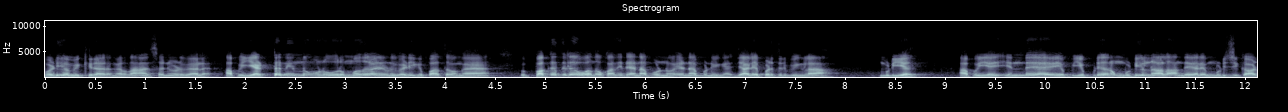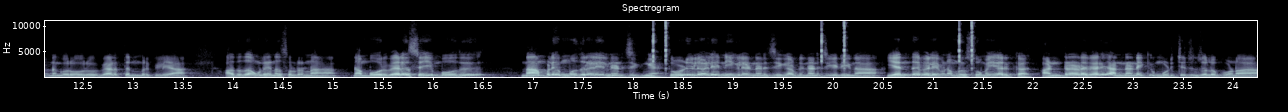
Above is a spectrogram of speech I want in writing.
வடிவமைக்கிறாருங்கிறது தான் சனியோட வேலை. அப்போ எட்ட நின்று ஒன்று ஒரு முதலாளி ஒன்று வேடிக்கை பார்த்தவங்க இப்போ பக்கத்தில் வந்து உட்காந்துட்டு என்ன பண்ணுவோம் என்ன பண்ணுவீங்க? ஜாலியாக படுத்திருப்பீங்களா? முடியாது. அப்போ எ எந்த எப் எப்படி இருந்தாலும் முடியலனாலும் அந்த வேலையை முடிச்சு காட்டணுங்கிற ஒரு வேலைத்தன்மை இருக்கு இல்லையா? அதுதான் உங்களுக்கு என்ன சொல்கிறேன்னா நம்ம ஒரு வேலை செய்யும்போது நாமளே முதலாளியை நினச்சிக்கங்க. தொழிலாளியே நீங்களே நினச்சிங்க அப்படி நினச்சிக்கிட்டிங்கன்னா எந்த வேலையுமே நம்மளுக்கு சுமையாக இருக்காது. அன்றாட வேலையை அன்னன்னைக்கு முடிச்சிட்டுன்னு சொல்ல போனால்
